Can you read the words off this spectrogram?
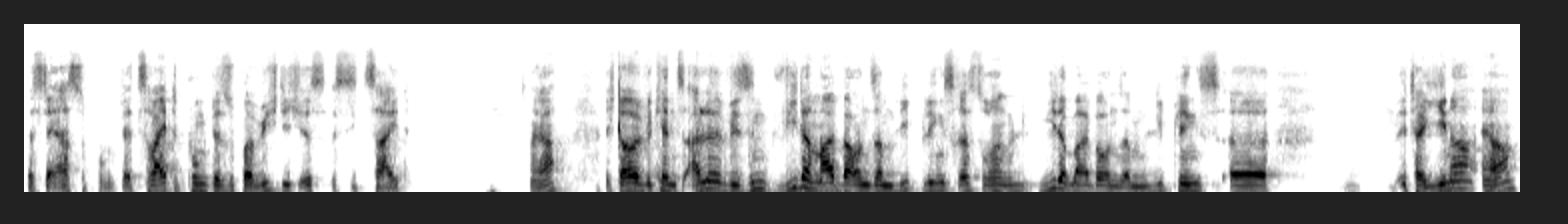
Das ist der erste Punkt. Der zweite Punkt, der super wichtig ist, ist die Zeit. Ja, ich glaube, wir kennen es alle. Wir sind wieder mal bei unserem Lieblingsrestaurant, wieder mal bei unserem Lieblings-Italiener, äh, ja.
